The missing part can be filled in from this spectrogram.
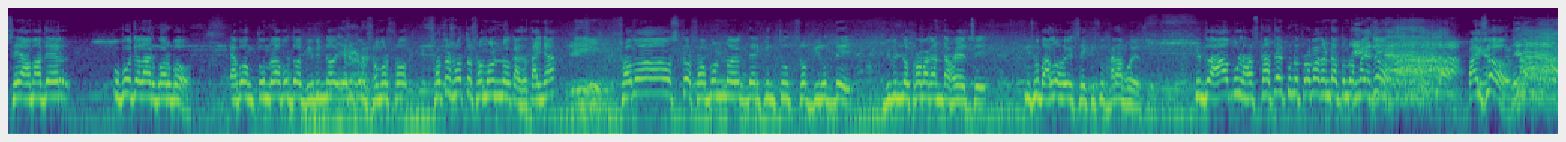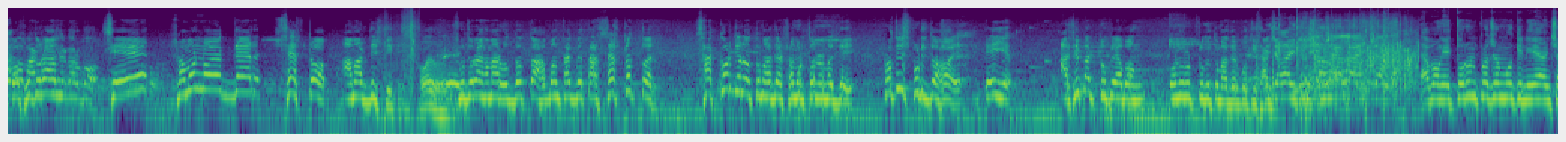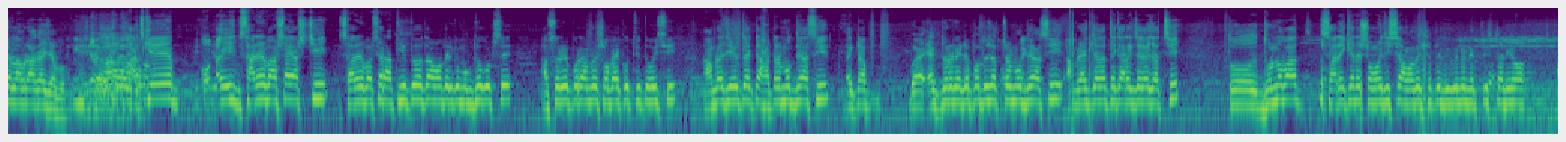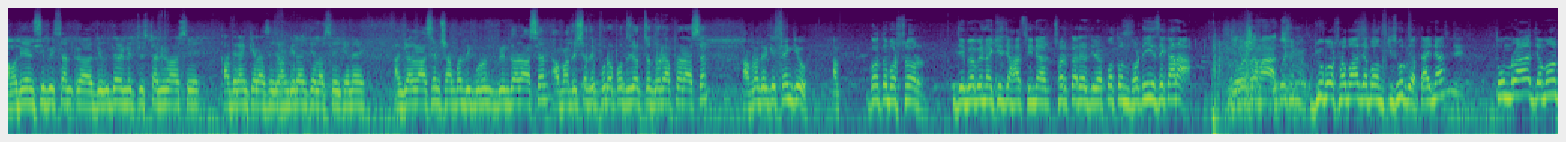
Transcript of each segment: সে আমাদের উপজেলার গর্ব। এবং তোমরা বোধ বিভিন্ন এরকম সমস্যা শত শত সমন্বয়ক আছে তাই না? সমস্ত সমন্বয়কদের কিন্তু সব বিরুদ্ধে বিভিন্ন প্রভাকাণ্ডা হয়েছে। কিছু ভালো হয়েছে কিছু খারাপ হয়েছে। কিন্তু আবুল হাসনাতের কোনো প্রভাকাণ্ডা তোমরা পাইছো? পাইছো? তো সুতরাং সে সমন্বয়কদের শ্রেষ্ঠ আমার দৃষ্টিতে। সুতরাং আমার উদ্যত্ত আহ্বান থাকবে তার শ্রেষ্ঠত্বের স্বাক্ষর যেন তোমাদের সমর্থনের মধ্যে প্রতিস্ফুটিত হয় এই আশীর্বাদটুকু এবং অনুরোধটুকু তোমাদের প্রতি থাকবে। ইনশাআল্লাহ ইনশাআল্লাহ এবং এই তরুণ প্রজন্মকে নিয়ে ইনশাল্লাহ আমরা আগায় যাব। আজকে এই স্যারের বাসায় আসছি স্যারের বাসার আত্মীয়তা আমাদেরকে মুগ্ধ করছে। আসরের পরে আমরা সবাই একত্রিত হয়েছি। আমরা যেহেতু একটা হাঁটার মধ্যে আছি একটা এক ধরনের একটা পদযাত্রার মধ্যে আছি আমরা এক জায়গা থেকে আরেক জায়গায় যাচ্ছি। তো ধন্যবাদ স্যার এখানে সময় দিচ্ছে আমাদের সাথে বিভিন্ন নেতৃস্থানীয় আমাদের এনসিপির দেবিদ্বারের নেতৃস্থানীয় আছে কাদের আঙ্কেল আছে জাহাঙ্গীর আঙ্কেল আছে এখানে। আঙ্কেলরা আছেন সাংবাদিক বৃন্দরা আছেন আমাদের সাথে পুরো পদযাত্রা ধরে আপনারা আছেন। আপনাদেরকে থ্যাংক ইউ গত বছর যেভাবে নাকি যে হাসিনা সরকারের যে পতন ঘটিয়েছে কারা? যুব সমাজ। যুব সমাজ। এবং কিশোররা তাই না? তোমরা যেমন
